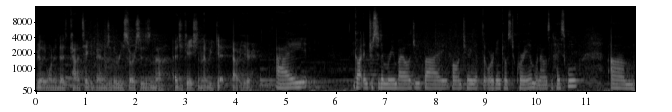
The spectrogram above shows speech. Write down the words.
really wanted to kind of take advantage of the resources and the education that we get out here. I got interested in marine biology by volunteering at the Oregon Coast Aquarium when I was in high school. Um,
